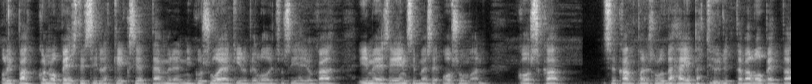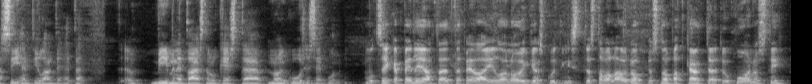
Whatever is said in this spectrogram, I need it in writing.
oli pakko nopeasti sille keksiä tämmöinen niin suojakilpiloitsu siihen, joka imee sen ensimmäisen osuman, koska se kampanja oli vähän epätyydyttävä lopettaa siihen tilanteeseen, että viimeinen taistelu kestää noin kuusi sekuntia. Mutta sekä pelijohtaja että pelaajilla on oikeus kuitenkin, sit, jos tavallaan jos nopat käyttäytyy huonosti,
